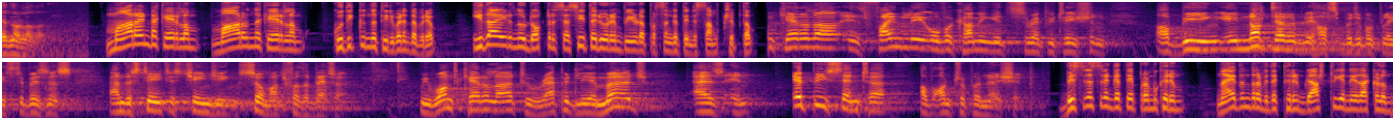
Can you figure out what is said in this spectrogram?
എന്നുള്ളത് മാറേണ്ട കേരളം മാറുന്ന കേരളം കുതിക്കുന്ന തിരുവനന്തപുരം ഇതായിരുന്നു ഡോക്ടർ ശശി തരൂർ എം പിയുടെ പ്രസംഗത്തിന്റെ സംക്ഷിപ്തം Kerala is finally overcoming its reputation of being a not terribly hospitable place to business, and the state is changing so much for the better. We want Kerala to rapidly emerge as an epicenter of entrepreneurship. Business രംഗത്തെ പ്രമുഖരും നയതന്ത്ര വിദഗ്ധരും രാഷ്ട്രീയ നേതാക്കളും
